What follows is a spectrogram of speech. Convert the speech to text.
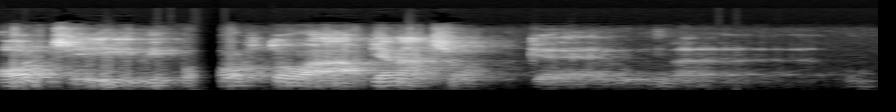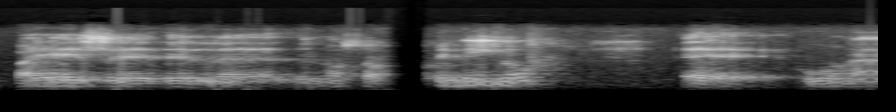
Oggi vi porto a Pianaccio, che è un, un paese del, del, nostro Appennino, eh, una,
